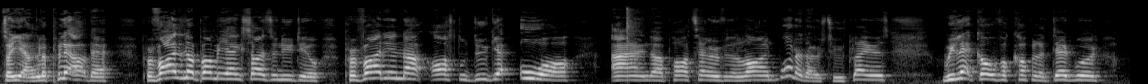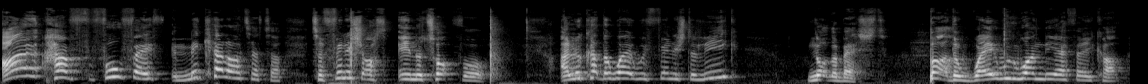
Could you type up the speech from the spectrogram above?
So yeah, I'm going to put it out there. Providing that Aubameyang signs a new deal, providing that Arsenal do get Aouar and uh, Partey over the line, one of those two players, we let go of a couple of Deadwood. I have full faith in Mikel Arteta to finish us in the top four. I look at the way we finished the league, not the best. But the way we won the FA Cup,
